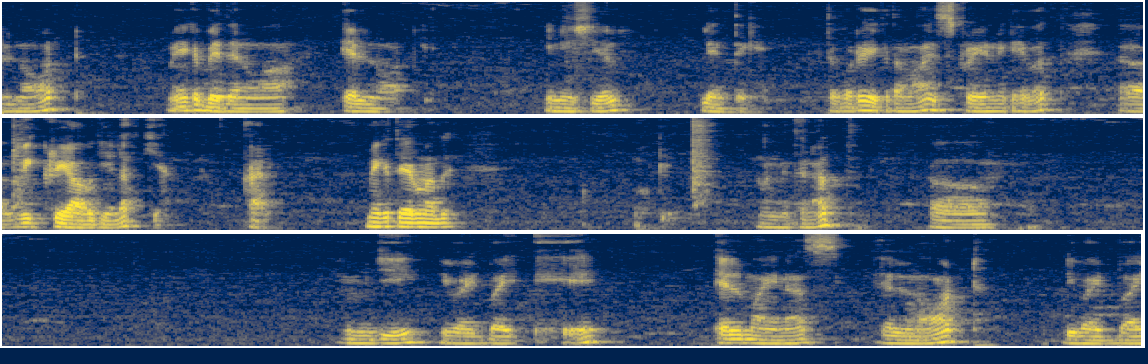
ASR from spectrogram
L naught මේක බෙදනවා L naught initial length එකෙන්. එතකොට ඒක තමයි ස්ට්‍රේන් එක හෙවත් වික්‍රියාව කියලා කියන්නේ. හරි. මේක තේරුණාද? ඕකේ. මම මෙතනත් mg divide by a l minus l naught divide by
